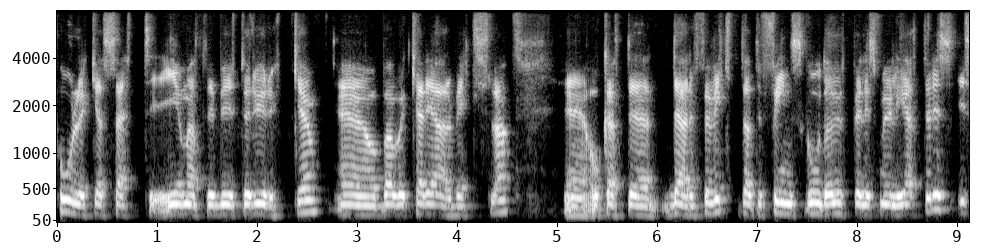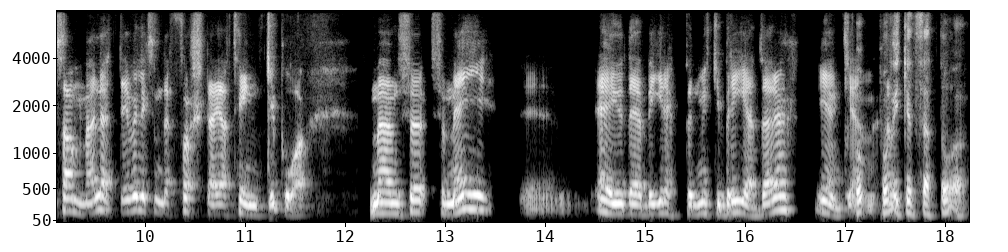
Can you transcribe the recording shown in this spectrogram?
på olika sätt i och med att vi byter yrke eh, och behöver karriärväxla. Eh, och att det därför är viktigt att det finns goda utbildningsmöjligheter i, samhället. Det är väl liksom det första jag tänker på. Men för, för mig är ju det begreppet mycket bredare egentligen. På, på vilket sätt då?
